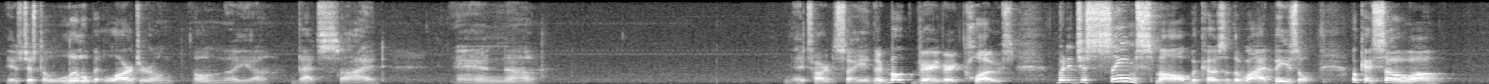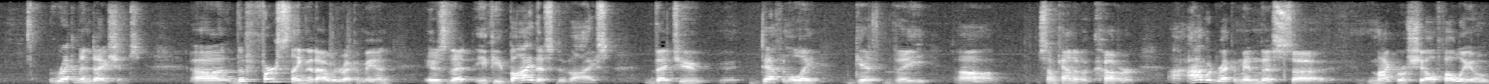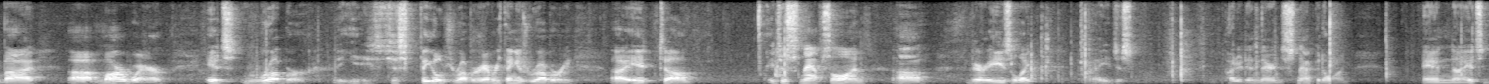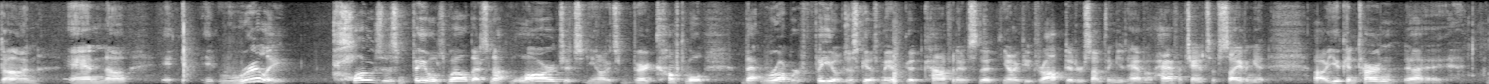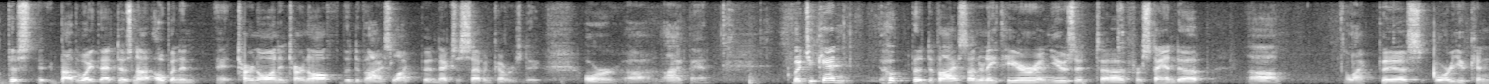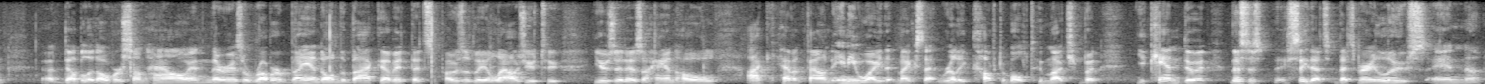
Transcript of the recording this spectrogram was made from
is just a little bit larger on on the uh, that side, and uh, it's hard to say. They're both very very close, but it just seems small because of the wide bezel. Okay, so uh, recommendations. Uh, the first thing that I would recommend is that if you buy this device, that you definitely get the uh, some kind of a cover. I would recommend this uh, micro shell folio by uh, Marware. It's rubber. It just feels rubber. Everything is rubbery. Uh, it uh, it just snaps on uh, very easily. you just put it in there and snap it on, and it's done. And it, it really closes and feels well. That's not large. It's you know it's very comfortable. That rubber feel just gives me a good confidence that you know if you dropped it or something, you'd have a half a chance of saving it. Uh, you can turn uh, this. By the way, that does not open and uh, turn on and turn off the device like the Nexus 7 covers do, or uh, iPad. But you can hook the device underneath here and use it uh, for stand up uh, like this, or you can uh, double it over somehow and there is a rubber band on the back of it that supposedly allows you to use it as a handhold. I haven't found any way that makes that really comfortable too much but you can do it. This is, see that's, that's very loose and uh,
